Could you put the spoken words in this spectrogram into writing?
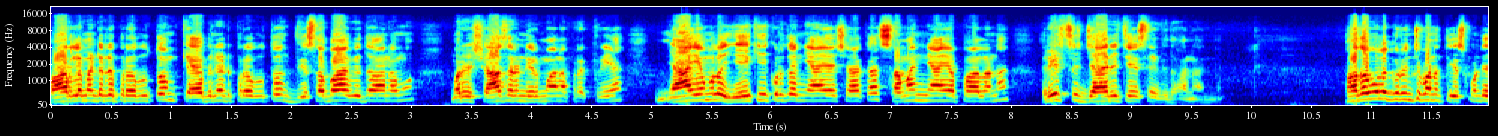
పార్లమెంటరీ ప్రభుత్వం కేబినెట్ ప్రభుత్వం ద్విసభా విధానము మరియు శాసన నిర్మాణ ప్రక్రియ న్యాయంలో ఏకీకృత న్యాయశాఖ సమన్యాయ పాలన రిట్స్ జారీ చేసే విధానాన్ని. పదవుల గురించి మనం తీసుకుంటే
